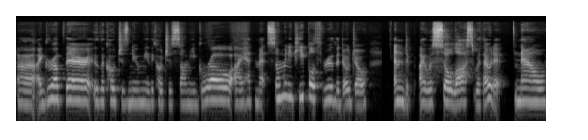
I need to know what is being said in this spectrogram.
uh, I grew up there. The coaches knew me. The coaches saw me grow. I had met so many people through the dojo, and I was so lost without it. Now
